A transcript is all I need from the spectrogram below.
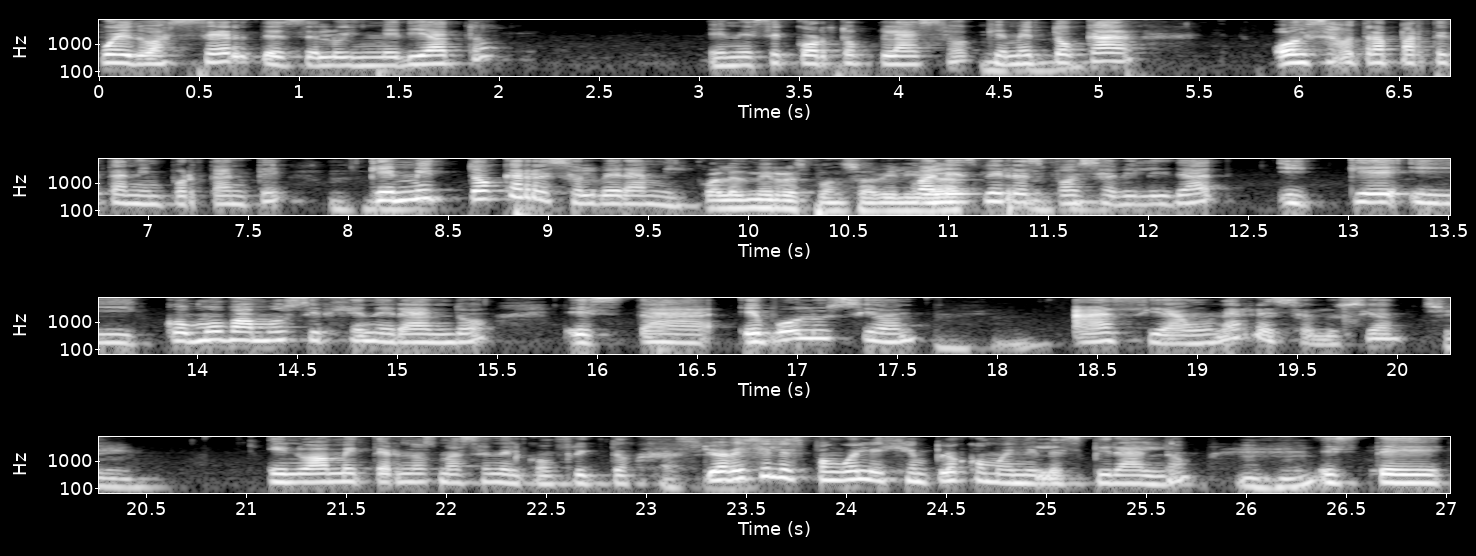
puedo hacer desde lo inmediato en ese corto plazo que me toca? o esa otra parte tan importante, ¿qué me toca resolver a mí? ¿Cuál es mi responsabilidad? ¿Cuál es mi responsabilidad? Y, qué, y cómo vamos a ir generando esta evolución hacia una resolución. Sí y no a meternos más en el conflicto. Yo a veces les pongo el ejemplo como en el espiral, ¿no? Este,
